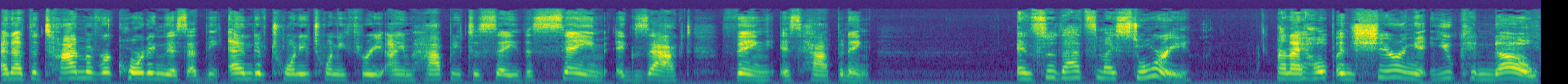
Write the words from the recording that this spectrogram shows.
And at the time of recording this, at the end of 2023, I am happy to say the same exact thing is happening. And so that's my story. And I hope in sharing it, you can know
